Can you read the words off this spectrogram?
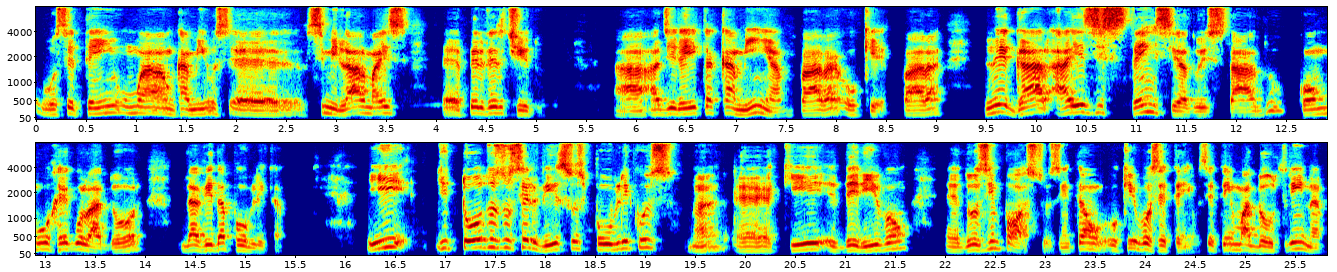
você tem uma, um caminho é, similar, mas pervertido. A, a direita caminha para o quê? Para negar a existência do Estado como regulador da vida pública e de todos os serviços públicos né, é, que derivam é, dos impostos. Então, o que você tem? Você tem uma doutrina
